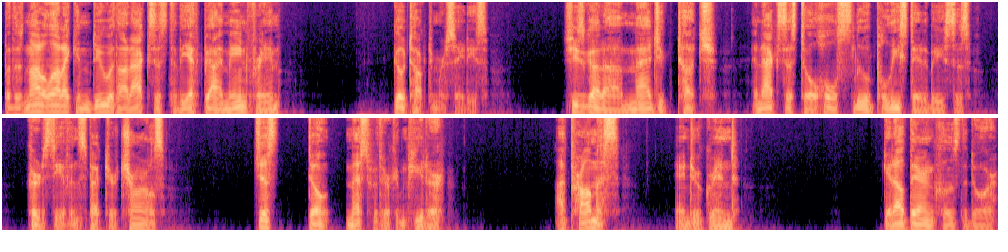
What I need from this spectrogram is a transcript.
but there's not a lot I can do without access to the FBI mainframe. Go talk to Mercedes. She's got a magic touch and access to a whole slew of police databases, courtesy of Inspector Charles. Just don't mess with her computer. I promise, Andrew grinned. Get out there and close the door,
